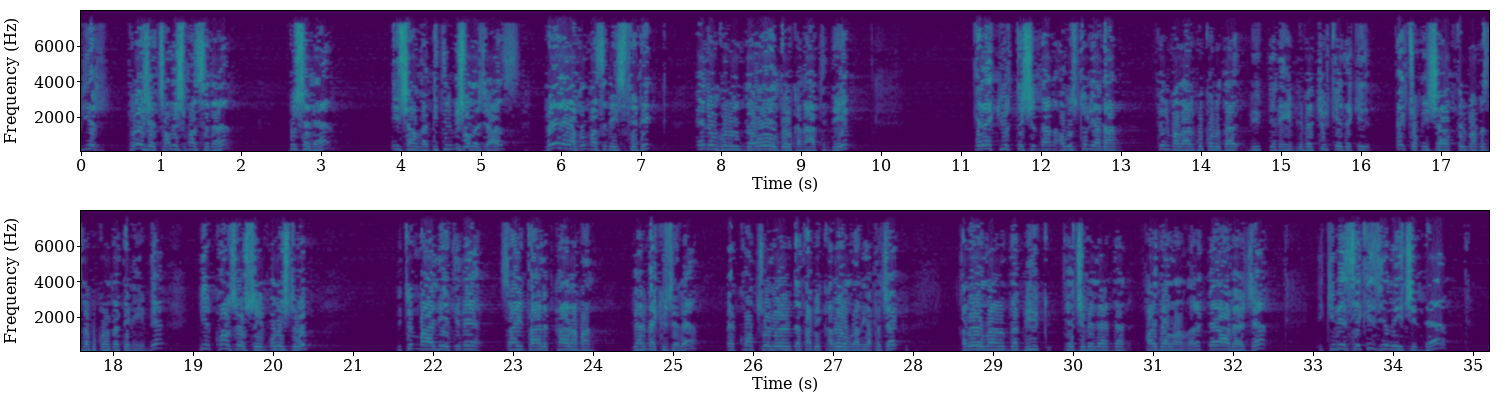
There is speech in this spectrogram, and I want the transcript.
bir proje çalışmasını bu sene inşallah bitirmiş olacağız. Böyle yapılmasını istedik. En uygununda o olduğu kanaatindeyim. Gerek yurt dışından, Avusturya'dan firmalar bu konuda büyük deneyimli ve Türkiye'deki pek çok inşaat firmamız da bu konuda deneyimli. Bir konsorsiyum oluşturup bütün maliyetini Sayın Talip Kahraman vermek üzere ve kontrolünü de tabii karayolları yapacak. Karayollarında büyük tecrübelerinden faydalanarak beraberce 2008 yılı içinde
